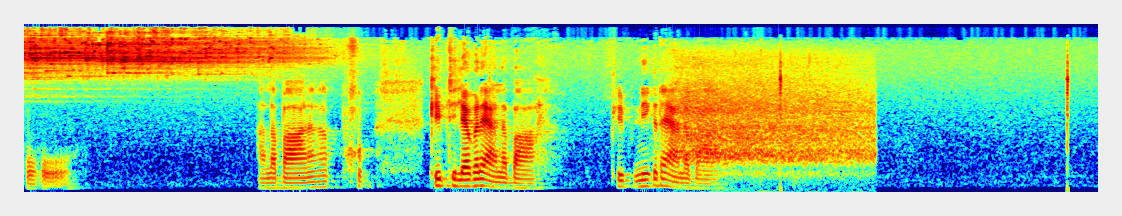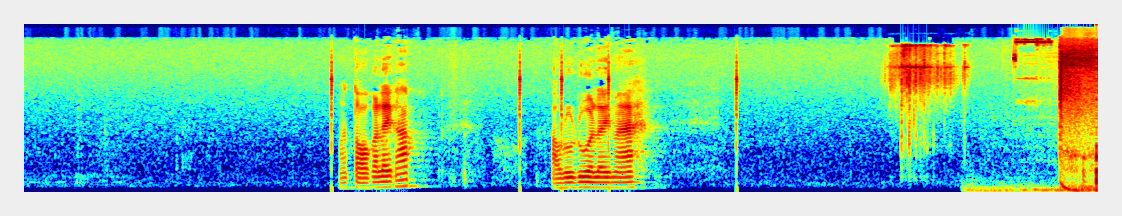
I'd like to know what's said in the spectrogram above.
โอ้โห อาราบานะครับ คลิปที่แล้วก็ได้อาราบา คลิปนี้ก็ได้อาราบา มาต่อกันเลยครับ เอารัวๆเลยมาโอ้โห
